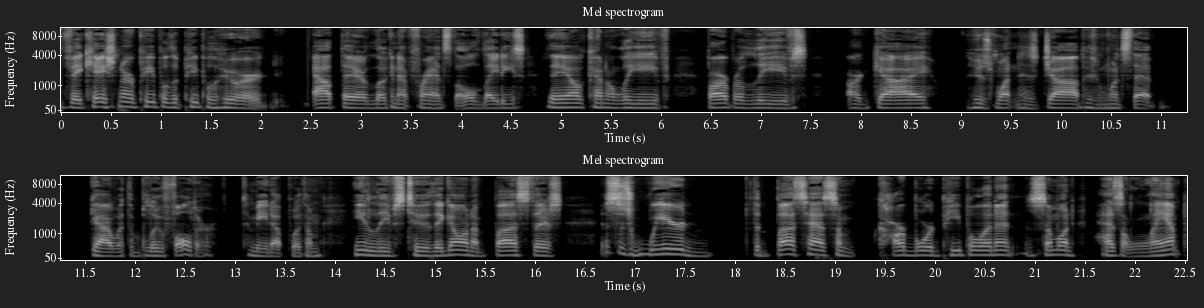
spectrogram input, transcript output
vacationer people, the people who are out there looking at France, the old ladies, they all kind of leave. Barbara leaves. Our guy who's wanting his job, who wants that guy with the blue folder to meet up with him, he leaves too. They go on a bus. There's this is weird. The bus has some cardboard people in it. Someone has a lamp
